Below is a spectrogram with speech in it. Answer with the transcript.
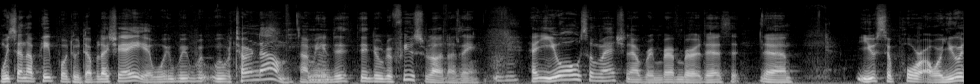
We send our people to WHA, we, we, we were turned down. I mean, they, they do refuse a lot of things. And you also mentioned, I remember, that um, you support or you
